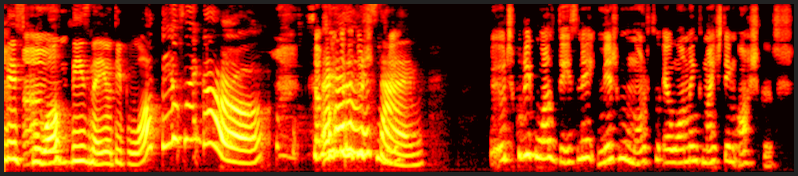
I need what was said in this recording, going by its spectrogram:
Disse um, Walt Disney, eu tipo, Walt Disney Girl! Sabes Ahead of his time. Eu descobri que o Walt Disney, mesmo morto, é o homem que mais tem Oscars.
